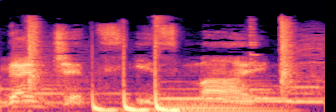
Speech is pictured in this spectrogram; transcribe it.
Vengeance is mine.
